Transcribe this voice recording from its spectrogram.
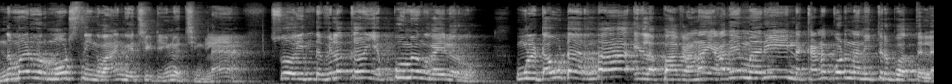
இந்த மாதிரி ஒரு நோட்ஸ் நீங்கள் வாங்கி வச்சுக்கிட்டீங்கன்னு வச்சுங்களேன். ஸோ இந்த விளக்கம் எப்பவுமே உங்கள் கையில் இருக்கும். உங்களுக்கு டவுட்டாக இருந்தால் இதில் பார்க்கலாம். நான் அதே மாதிரி இந்த கணக்கோடு நான் நித்திரு போகிறதில்ல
